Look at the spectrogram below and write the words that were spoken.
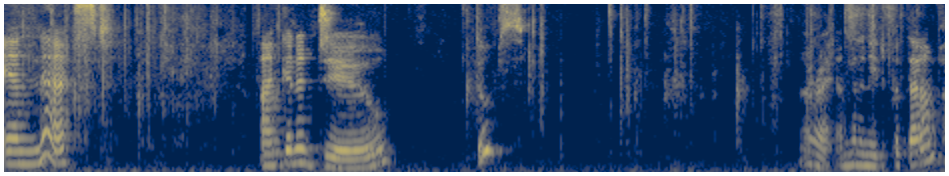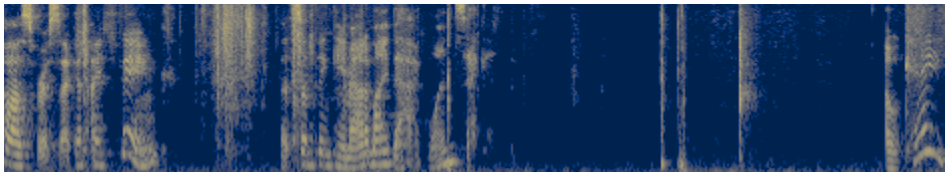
And next, I'm going to do, oops, all right, I'm gonna need to put that on pause for a second. I think that something came out of my bag. One second. Okay,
